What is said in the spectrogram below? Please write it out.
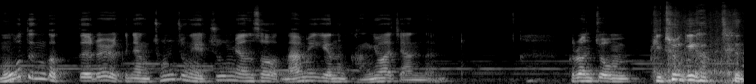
모든 것들을 그냥 존중해 주면서 남에게는 강요하지 않는 그런 좀 비둘기 같은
